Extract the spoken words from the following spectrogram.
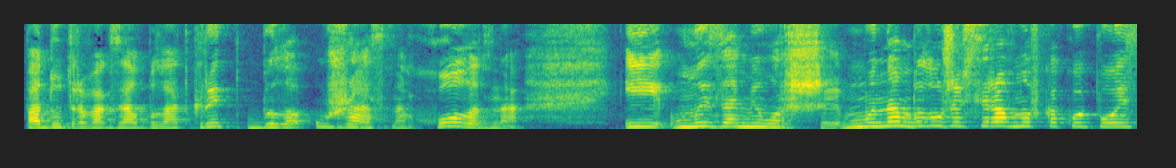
Под утро вокзал был открыт, было ужасно холодно, и мы замерзшие. Мы, нам было уже все равно, в какой поезд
